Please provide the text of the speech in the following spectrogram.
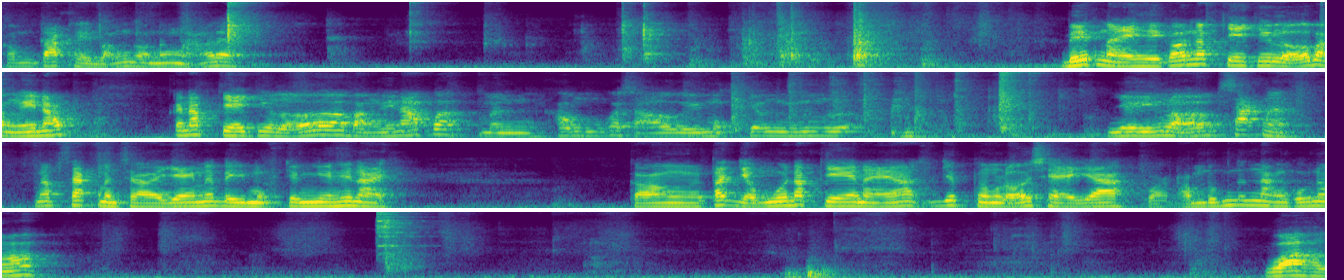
công tắc thì vẫn còn đang mở đây. Bếp này thì có nắp che chữ lửa bằng inox cái nắp che chưa lửa bằng inox á mình không có sợ bị một chân như, như những loại nắp sắt nè nắp sắt mình sờ gian nó bị một chân như thế này. Còn tác dụng của nắp che này á giúp ngọn lửa xè ra hoạt động đúng tính năng của nó. Qua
